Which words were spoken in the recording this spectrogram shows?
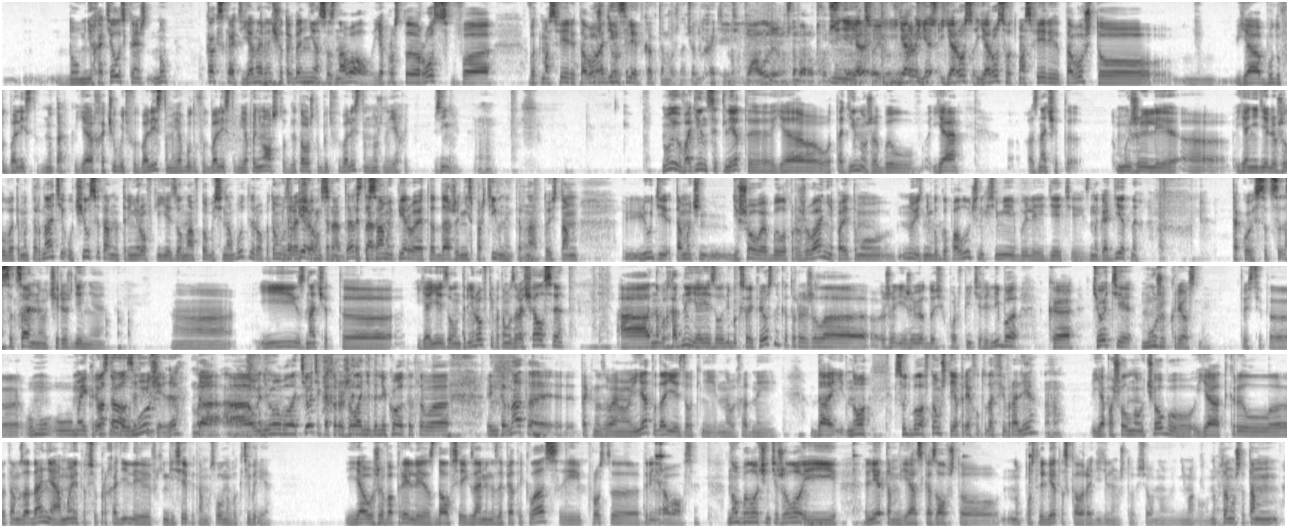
Ну, мне хотелось, конечно... Ну, как сказать, я, наверное, еще тогда не осознавал. Я просто рос в, в атмосфере того, Ну, что... 11 лет как-то можно что-то хотеть. Ну, мало ли, может, наоборот, хочется Не-не, я, вырваться и я, я, западиться. я рос, я рос в атмосфере того, что я буду футболистом. Ну так, я хочу быть футболистом, и я буду футболистом. Я понимал, что для того, чтобы быть футболистом, нужно ехать в «Зенит». Мгм. Ну и в 11 лет э, я вот один уже был. Я, значит, мы жили, э, я неделю жил в этом интернате, учился там, на тренировке ездил на автобусе на Бутлерова, потом Это возвращался. первый интернат, да, Это старый? самый первый, это даже не спортивный интернат. То есть там люди, там очень дешевое было проживание, поэтому, ну, из неблагополучных семей были дети, из многодетных. Такое соци- социальное учреждение. А, И, значит, э, я ездил на тренировки, потом возвращался. А на выходные я ездил либо к своей крестной, которая жила жи- и живет до сих пор в Питере, либо к тете мужа крестной. То есть это у, у моей Ну, крестной был оставался в муж. Питере, да? Да, а у него была тетя, которая жила недалеко от этого интерната, э, так называемого, и я туда ездил к ней на выходные. Да, но суть была в том, что я приехал туда в феврале, Ага. Я пошел на учебу, я открыл э, там задание, а мы это все проходили в Кингисеппе там условно в октябре. И я уже в апреле сдал все экзамены за пятый класс и просто тренировался. Но было очень тяжело, и летом я сказал, что, ну, после лета сказал родителям, что все, ну, не могу. Ну, потому что там,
